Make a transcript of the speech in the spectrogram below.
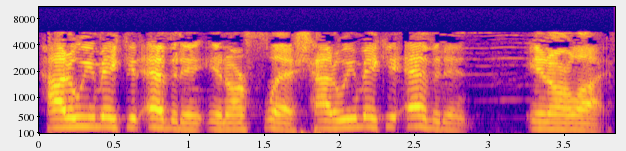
How do we make it evident in our flesh? How do we make it evident in our life?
